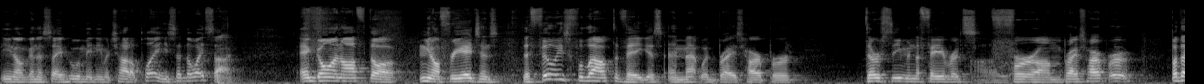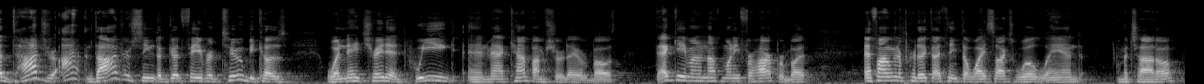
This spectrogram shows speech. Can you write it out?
you know going to say who Manny Machado play, he said the White Sox. And going off the you know free agents, the Phillies flew out to Vegas and met with Bryce Harper. They're seeming the favorites Oh, yeah. for um, Bryce Harper, but the Dodgers, I, Dodgers seemed a good favorite too because when they traded Puig and Matt Kemp, I'm sure they were both. That gave them enough money for Harper. But if I'm going to predict, I think the White Sox will land Machado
